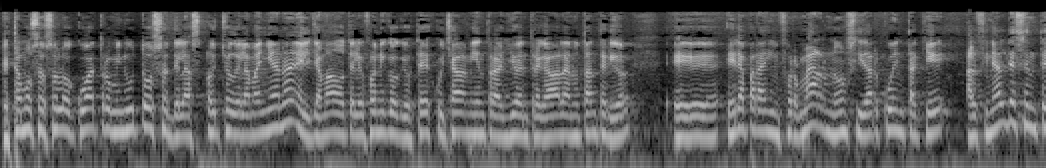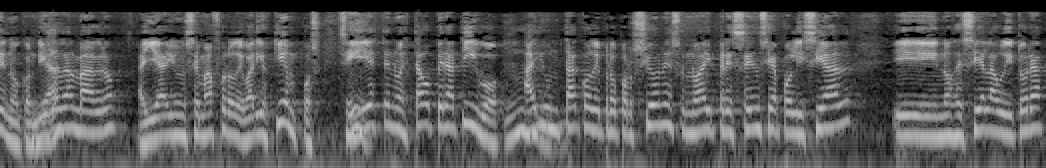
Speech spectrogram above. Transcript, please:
Estamos a solo cuatro minutos de las ocho de la mañana. El llamado telefónico que usted escuchaba mientras yo entregaba la nota anterior eh, era para informarnos y dar cuenta que al final de Centeno con Diego de Almagro, allí hay un semáforo de varios tiempos y este no está operativo. Mm. Hay un taco de proporciones, no hay presencia policial y nos decía la auditora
